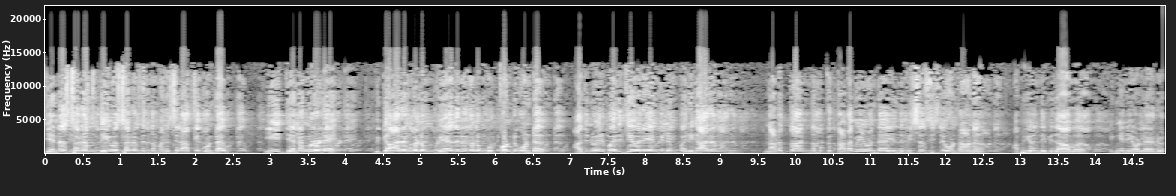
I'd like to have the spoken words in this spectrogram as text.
ജനസ്വരം ദൈവസ്വരം എന്ന് മനസ്സിലാക്കിക്കൊണ്ട് ഈ ജനങ്ങളുടെ വികാരങ്ങളും വേദനകളും ഉൾക്കൊണ്ടുകൊണ്ട് അതിനൊരു പരിധി വരെയെങ്കിലും പരിഹാരം നടത്താൻ നമുക്ക് കടമയുണ്ട് എന്ന് വിശ്വസിച്ചുകൊണ്ടാണ് അഭിയന്തി പിതാവ് ഇങ്ങനെയുള്ള ഒരു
